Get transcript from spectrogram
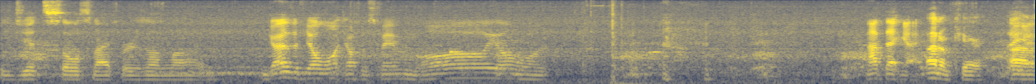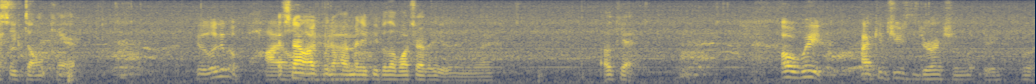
Legit soul snipers online. Guys, if y'all want, y'all can spam them all y'all want. Not that guy. I don't care. That I guy. honestly don't care. Dude, look at the pile. It's not like we don't have many people that watch our videos anyway. Okay. Oh wait, I can choose the direction. Look, dude. Look.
